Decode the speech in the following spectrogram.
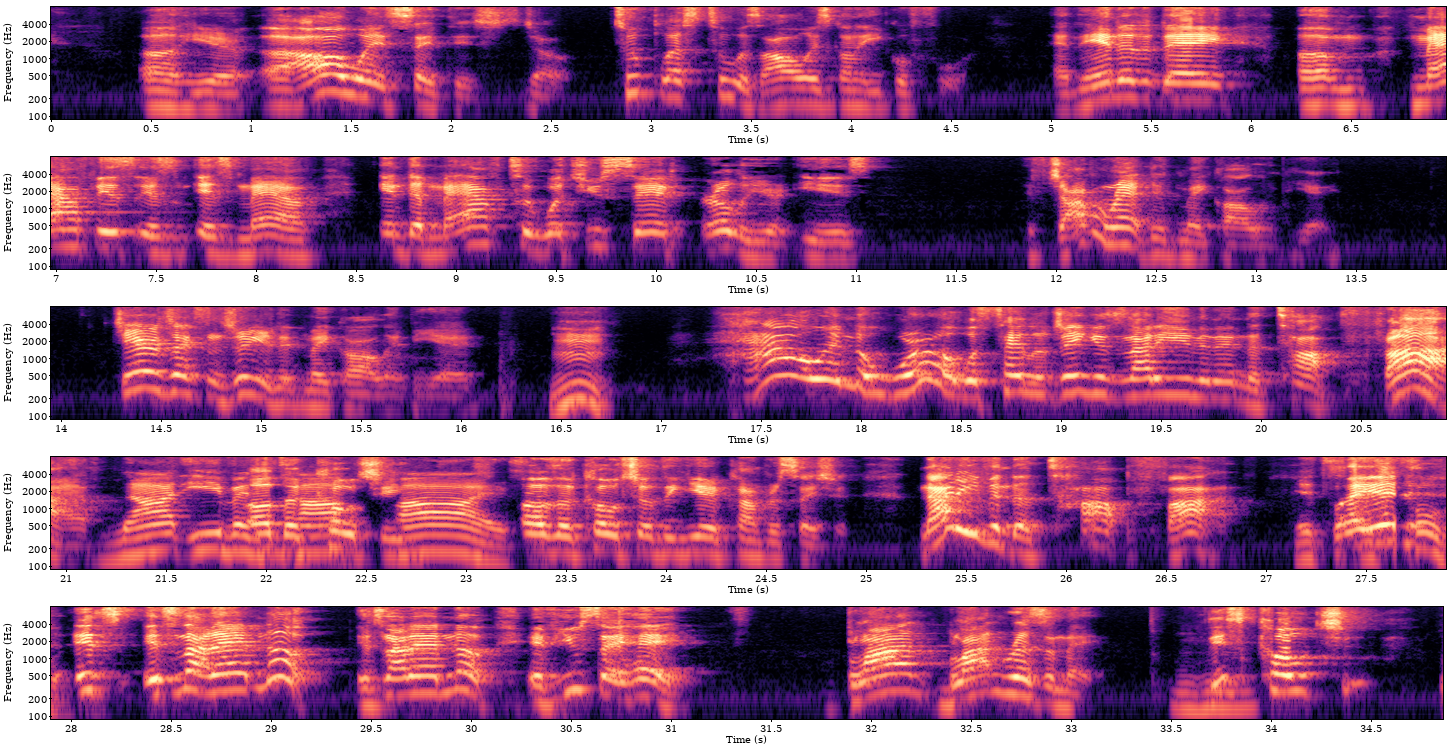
uh, here, uh, I always say this, Joe. Two plus two is always going to equal four. At the end of the day, um, math is, is is math, and the math to what you said earlier is if Ja Morant didn't make All NBA, Jaren Jackson Jr. didn't make All NBA. Mm. How in the world was Taylor Jenkins not even in the top five? Not even of the coaching five of the coach of the year conversation. Not even the top five. It's like it's, it, it's it's not adding up. It's not adding up. If you say, "Hey, blind blind resume," mm-hmm. this coach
